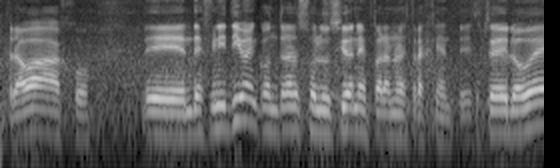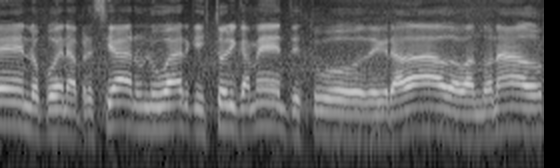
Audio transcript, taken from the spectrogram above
de trabajo, en definitiva encontrar soluciones para nuestra gente. Ustedes lo ven, lo pueden apreciar, un lugar que históricamente estuvo degradado, abandonado.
